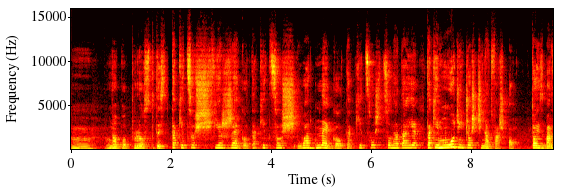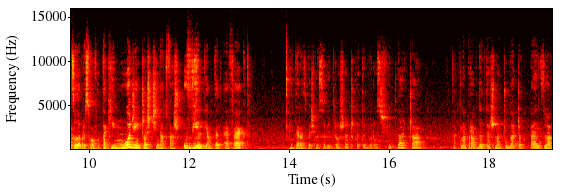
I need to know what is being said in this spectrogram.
Mm, no po prostu to jest takie coś świeżego, takie coś ładnego, takie coś, co nadaje takiej młodzieńczości na twarz. O, to jest bardzo dobre słowo, takiej młodzieńczości na twarz. Uwielbiam ten efekt. I teraz weźmy sobie troszeczkę tego rozświetlacza, tak naprawdę też na czubeczek pędzla.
